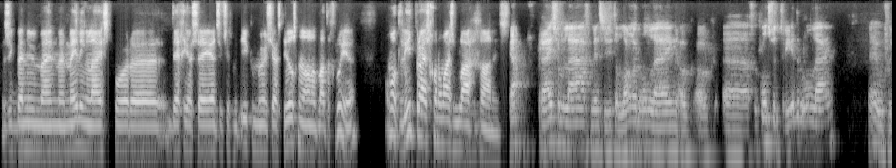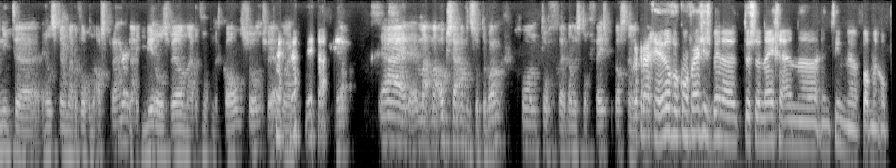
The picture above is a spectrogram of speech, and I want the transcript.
Dus ik ben nu mijn, mijn mailinglijst voor uh, DGOC en succes met e-commerce juist heel snel aan het laten groeien. Omdat de leadprijs gewoon onwijs omlaag gegaan is. Ja, prijs omlaag, mensen zitten langer online, ook, ook uh, geconcentreerder online. We hoeven niet uh, heel snel naar de volgende afspraak. Nee. Nou, inmiddels wel naar de volgende call soms. Hè, maar, ja. ja, ja en, maar, maar ook s'avonds op de bank. gewoon toch, dan is toch Facebook wel snel. Dan krijg je heel veel conversies binnen tussen 9 en, en 10, valt mij op.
